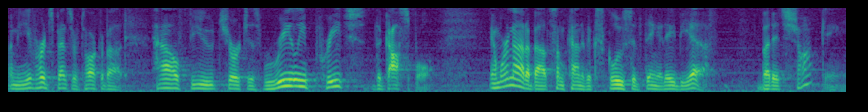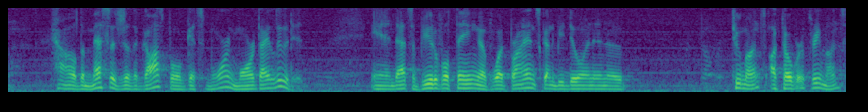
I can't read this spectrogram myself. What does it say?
I mean, you've heard Spencer talk about how few churches really preach the gospel. And we're not about some kind of exclusive thing at ABF, but it's shocking how the message of the gospel gets more and more diluted. And that's a beautiful thing of what Brian's going to be doing in a, two months, October, three months,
